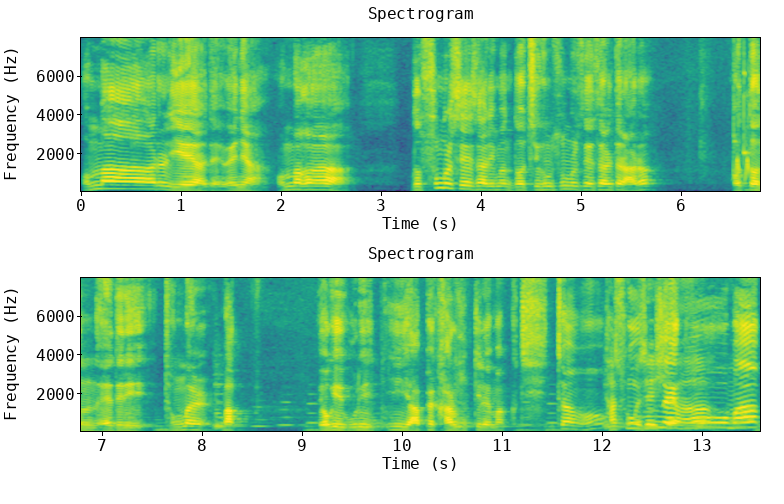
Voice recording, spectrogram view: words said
엄마를 이해해야 돼. 왜냐? 엄마가 너 23살이면 너 지금 23살 때 알아? 어떤 애들이 정말 막 여기 우리 이 앞에 가로수길에 막 진짜 어? 다 23 이야. 뽐내고 막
